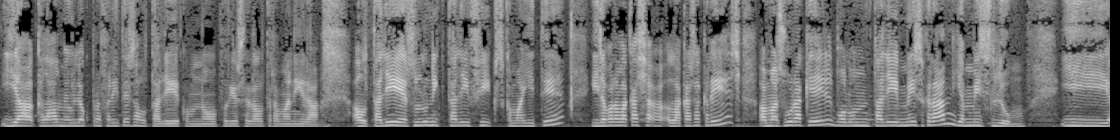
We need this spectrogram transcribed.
I, eh, clar, el meu lloc preferit és el taller, com no podia ser d'altra manera. Mm -hmm. El taller és l'únic taller fix que mai hi té i llavors la, caixa, la casa creix a mesura que ell vol un taller més gran i amb més llum. I,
